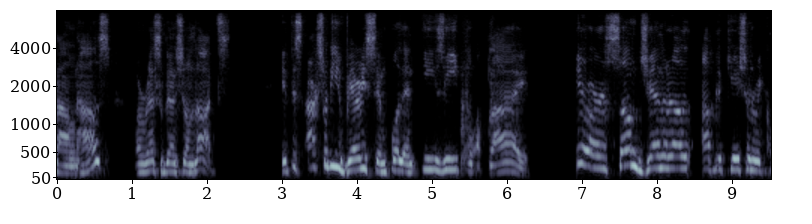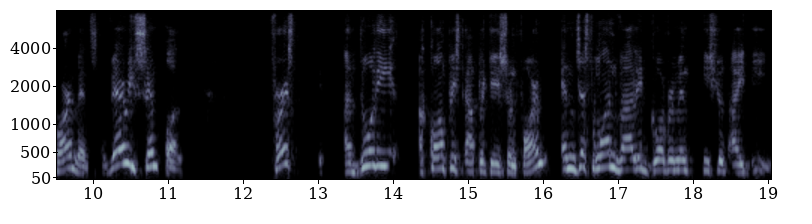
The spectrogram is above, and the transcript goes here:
townhouse, or residential lots. It is actually very simple and easy to apply. Here are some general application requirements, very simple. First, a duly accomplished application form and just one valid government issued ID.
